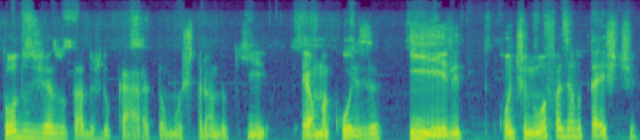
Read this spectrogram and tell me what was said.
todos os resultados do cara estão mostrando que é uma coisa e ele continua fazendo teste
